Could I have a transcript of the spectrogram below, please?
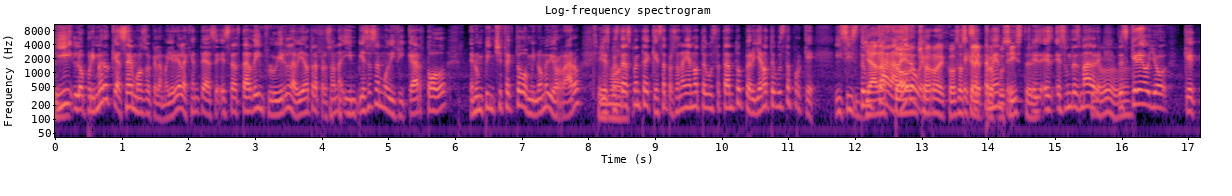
Sí. Y lo primero que hacemos, o que la mayoría de la gente hace, es tratar de influir en la vida de otra persona y empiezas a modificar todo en un pinche efecto dominó medio raro. y después te das cuenta de que esta persona ya no te gusta tanto, pero ya no te gusta porque hiciste ya un adaptó cagadero, un güey. chorro de cosas que le propusiste. Es, es- es un desmadre. Entonces creo yo que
